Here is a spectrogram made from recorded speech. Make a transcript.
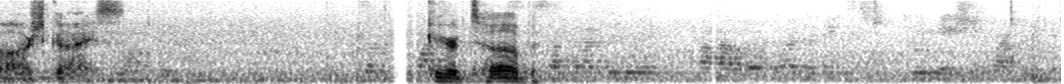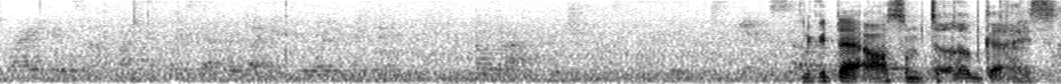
And guys. know that I'm. So- Look at that awesome tub, guys.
